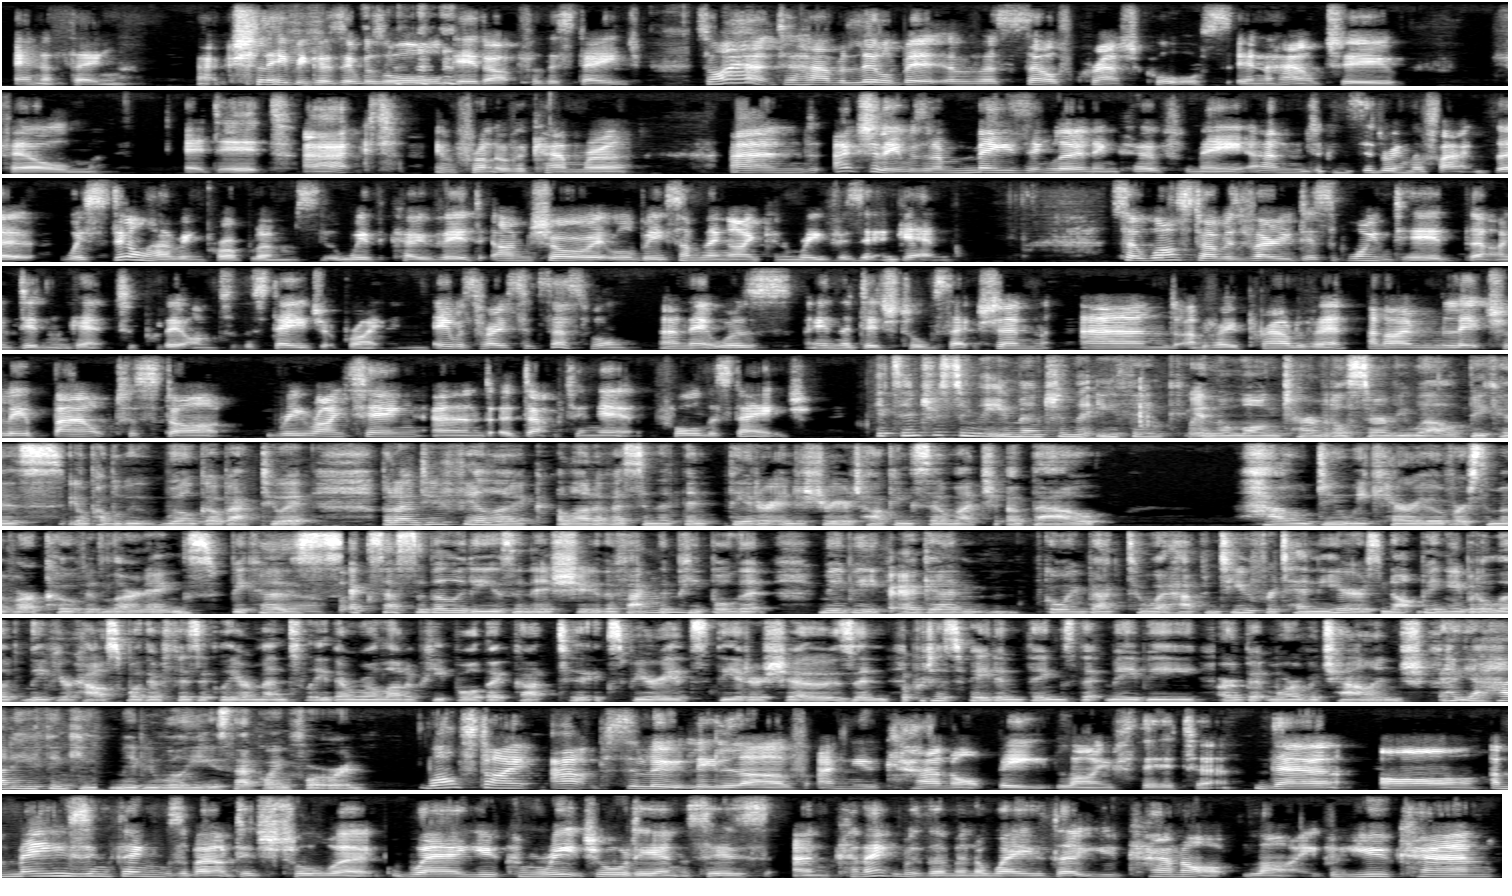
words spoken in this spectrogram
anything actually, because it was all geared up for the stage. So I had to have a little bit of a self crash course in how to film, edit, act in front of a camera. And actually, it was an amazing learning curve for me. And considering the fact that we're still having problems with COVID, I'm sure it will be something I can revisit again. So, whilst I was very disappointed that I didn't get to put it onto the stage at Brighton, it was very successful and it was in the digital section. And I'm very proud of it. And I'm literally about to start rewriting and adapting it for the stage. It's interesting that you mentioned that you think in the long term it'll serve you well because you'll probably will go back to it. But I do feel like a lot of us in the th- theater industry are talking so much about how do we carry over some of our COVID learnings? Because yeah. accessibility is an issue. The fact mm-hmm. that people that maybe, again, going back to what happened to you for 10 years, not being able to leave your house, whether physically or mentally, there were a lot of people that got to experience theater shows and participate in things that maybe are a bit more of a challenge. Yeah, how do you think you maybe will use that going forward? whilst I absolutely love and you cannot beat live theatre, there are amazing things about digital work where you can reach audiences and connect with them in a way that you cannot live. You can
